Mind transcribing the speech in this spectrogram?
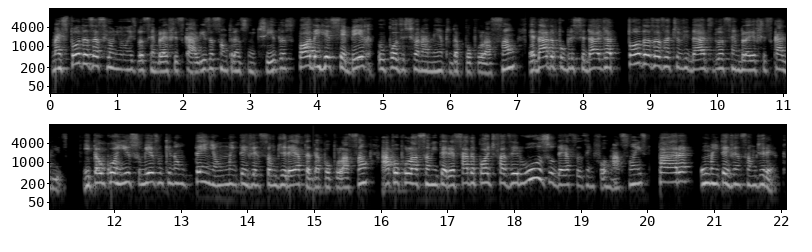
mas todas as reuniões do Assembleia Fiscaliza são transmitidas, podem receber o posicionamento da população, é dada publicidade a todas as atividades do Assembleia Fiscaliza. Então, com isso, mesmo que não tenha uma intervenção direta da população, a população interessada pode fazer uso dessas informações para uma intervenção direta.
